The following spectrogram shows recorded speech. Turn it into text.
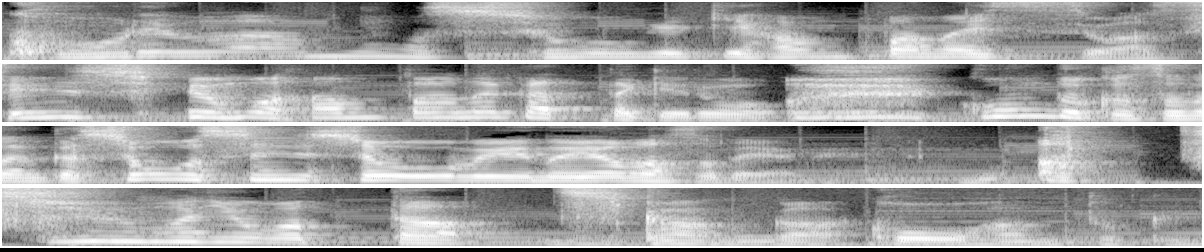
これはもう衝撃半端ないっすわ。先週も半端なかったけど、今度こそなんか正真正銘のやばさだよね。あっちゅう間に終わった時間が後半特に。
